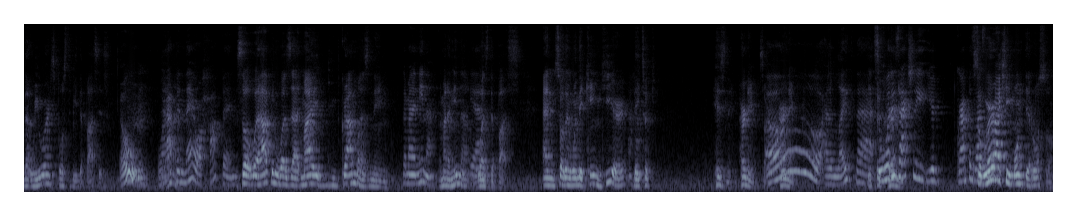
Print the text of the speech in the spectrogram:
that we weren't supposed to be the bosses. oh, Mm. what Yeah. happened there? What happened? So what happened was that my grandma's name, The mananina. the Mananina, Yeah. was de Paz, and so then when they came here, they Uh-huh. took his name, her name, sorry, oh, her name. Oh, I like that. So took what her is name. actually your grandpa's So last we're name? actually Monterroso.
